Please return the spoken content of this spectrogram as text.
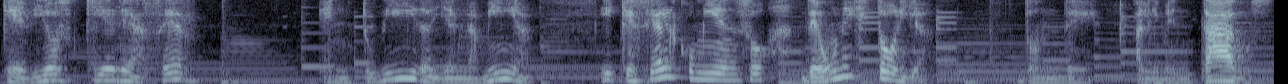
que Dios quiere hacer en tu vida y en la mía, y que sea el comienzo de una historia donde, alimentados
